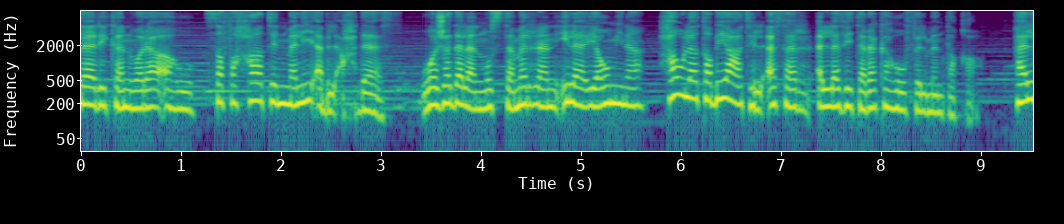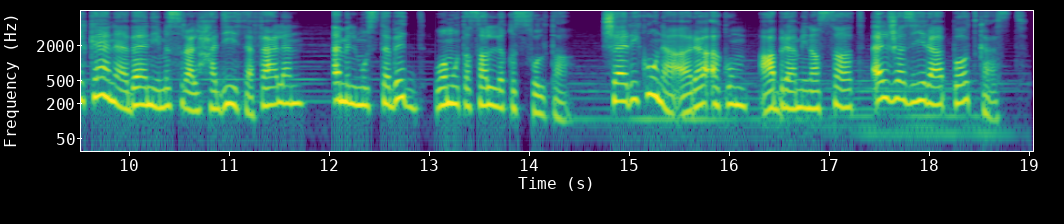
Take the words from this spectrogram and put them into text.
تاركاً وراءه صفحات مليئة بالأحداث وجدلاً مستمراً إلى يومنا حول طبيعة الأثر الذي تركه في المنطقة هل كان باني مصر الحديث فعلاً أم المستبد ومتسلق السلطة؟ شاركونا آراءكم عبر منصات الجزيرة بودكاست.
